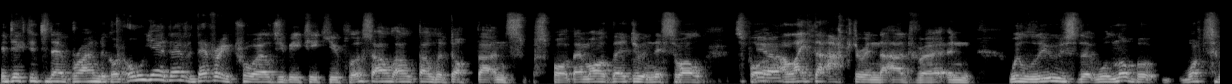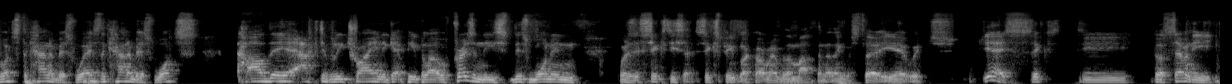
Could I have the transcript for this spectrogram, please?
addicted to their brand and going, oh yeah, they're they're very pro LGBTQ plus. I'll, I'll I'll adopt that and support them. Or they're doing this, so I'll support. Yeah. I like that actor in the advert, and we'll lose that. We'll know, but what's what's the cannabis? Where's the cannabis? What's are they actively trying to get people out of prison? These this one in what is it, 66 people? I can't remember the math, and I think it was 38, which, yeah, 60, no, 70.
